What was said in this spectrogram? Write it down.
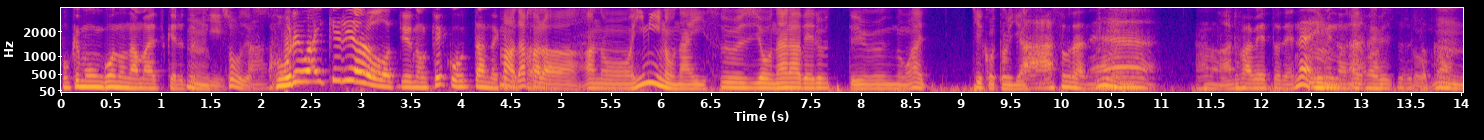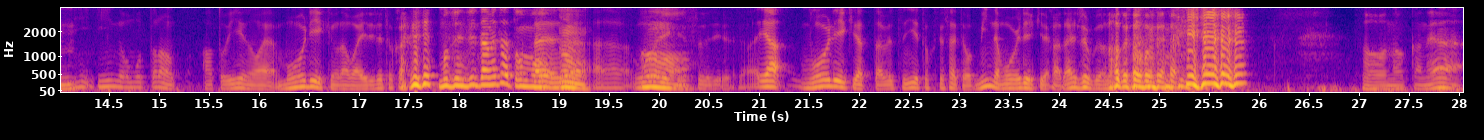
ポケモン GO の名前つけるとき、うんそうです。これはいけるやろっていうのを結構打ったんだけどさまあだから、あの、意味のない数字を並べるっていうのは結構取りやすい。ああ、そうだね。あの、アルファベットでね、うん意味の名アルファベ前ットするとか。うんいいいの思ったのはあと家の前最寄り駅の名前入れるとかねもう全然ダメだと思う。はいんあー最寄り駅の数字いや最寄り駅だったら別に家特定されてもみんな最寄り駅だから大丈夫だなとか思いながらそう、なんかね。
